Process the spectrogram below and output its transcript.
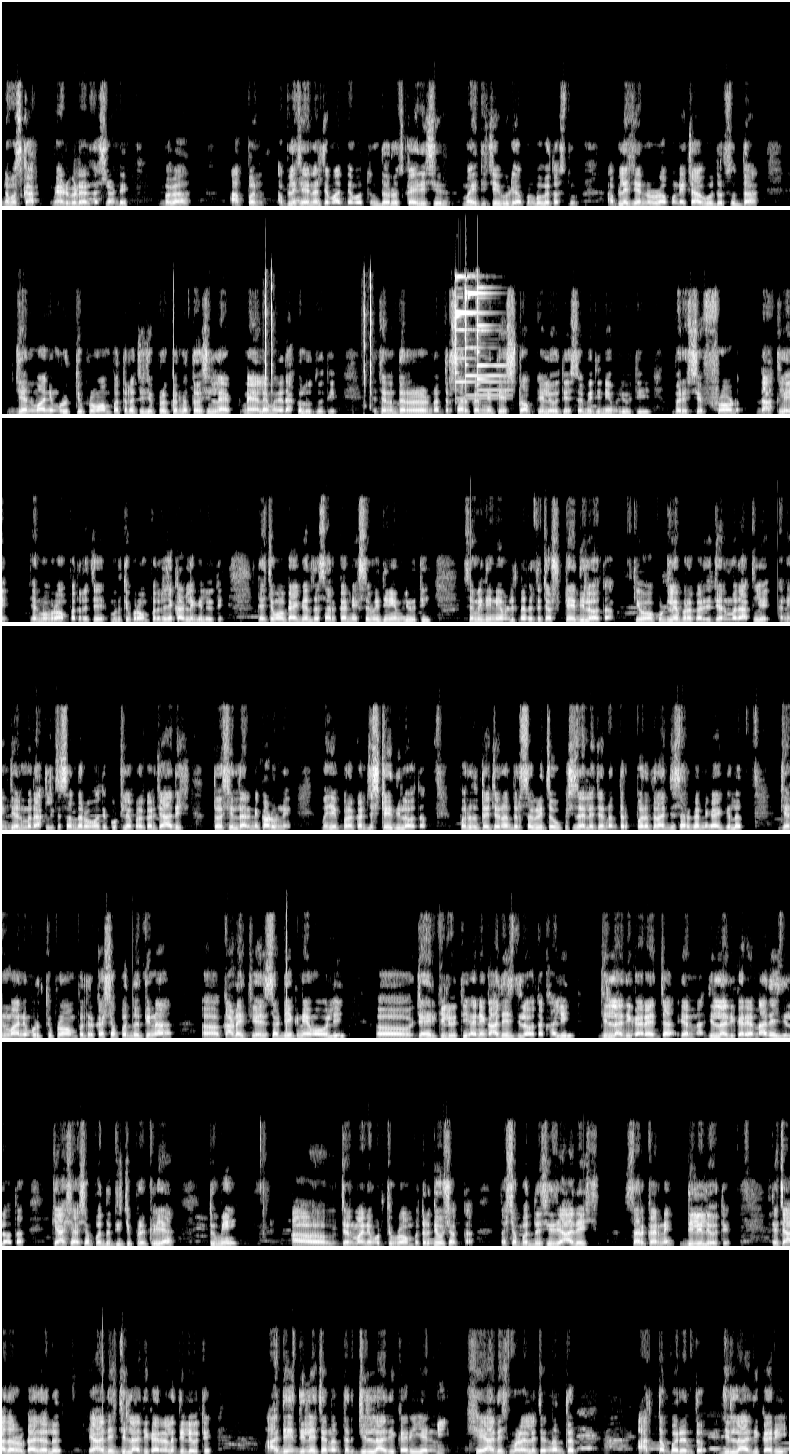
नमस्कार मी ॲडव्होकेट हरदास लांडे बघा आपण आपल्या चॅनलच्या माध्यमातून दररोज कायदेशीर माहितीचे व्हिडिओ आपण बघत असतो. आपल्या चॅनलवर आपण याच्या अगोदर सुद्धा जन्म आणि मृत्यू प्रमाणपत्राचे जे प्रकरण तहसील न्यायालयामध्ये दाखल होत होते. त्याच्यानंतर नंतर सरकारने ते स्टॉप केले होते समिती नेमली होती. बरेचसे फ्रॉड दाखले जन्म प्रमाणपत्राचे मृत्यू प्रमाणपत्राचे काढले गेले होते. त्याच्यामुळे काय केलं तर सरकारने एक समिती नेमली होती. समिती नेमलीत नंतर त्याच्यावर स्टे दिला होता. किंवा कुठल्याही प्रकारचे जन्म दाखले आणि जन्म दाखलेच्या संदर्भामध्ये कुठल्या प्रकारचे आदेश तहसीलदाराने काढू नये. म्हणजे एक प्रकारचे स्टे दिला होता. परंतु त्याच्यानंतर सगळी चौकशी झाल्याच्यानंतर परत राज्य सरकारने काय केलं? जन्म आणि मृत्यू प्रमाणपत्र कशा पद्धतीनं काढायची? याच्यासाठी एक नियमावली जाहीर केली होती आणि एक आदेश दिला होता खाली. जिल्हाधिकाऱ्यांच्या यांना जिल्हाधिकाऱ्यांना आदेश दिला होता की अशा अशा पद्धतीची प्रक्रिया तुम्ही जन्म आणि मृत्यू प्रमाणपत्र देऊ शकता. तशा पद्धतीचे आदेश सरकारने दिलेले होते. त्याच्या आधारावर काय झालं? हे आदेश जिल्हाधिकाऱ्याला दिले होते. आदेश दिल्याच्या नंतर जिल्हाधिकारी यांनी हे आदेश मिळाल्याच्या नंतर आतापर्यंत जिल्हाधिकारी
